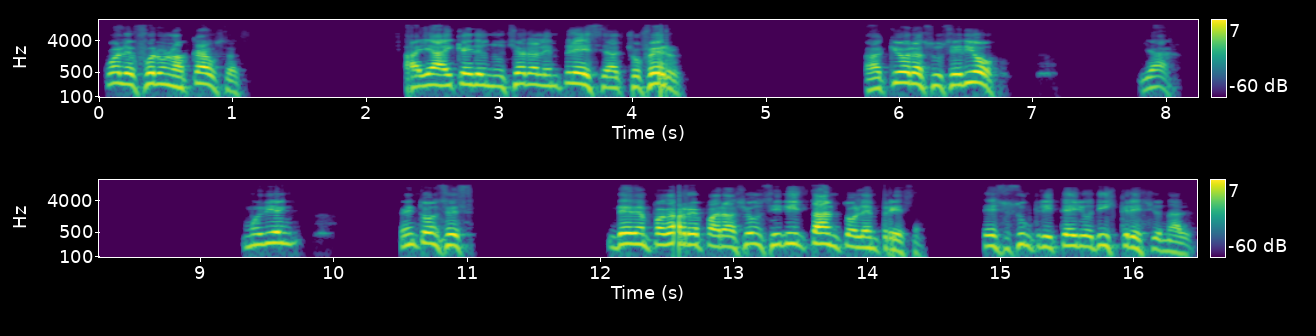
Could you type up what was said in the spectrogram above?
¿Cuáles fueron las causas? Allá hay que denunciar a la empresa, al chofer. ¿A qué hora sucedió? Ya. Muy bien. Entonces, deben pagar reparación civil tanto la empresa. Eso es un criterio discrecional.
